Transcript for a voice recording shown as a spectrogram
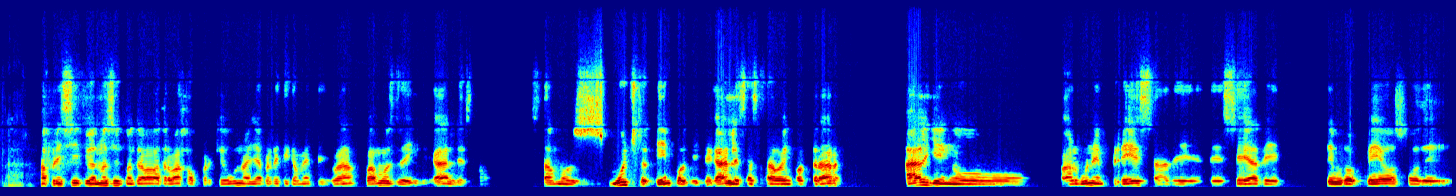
Claro. Al principio no se encontraba trabajo porque uno allá prácticamente va, vamos de ilegales, ¿no? Estamos mucho tiempo de ilegales hasta encontrar alguien o alguna empresa, de, sea de, europeos o de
